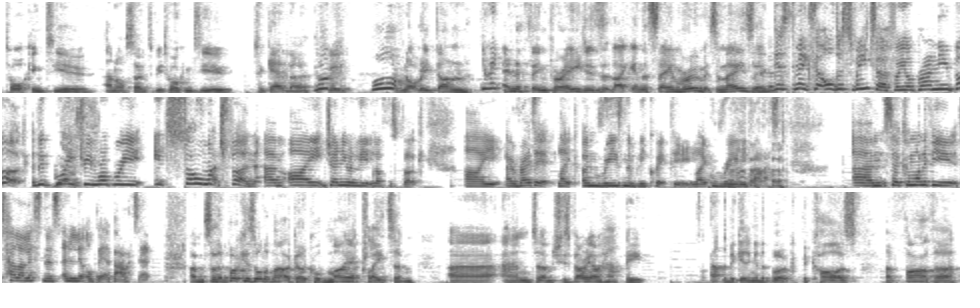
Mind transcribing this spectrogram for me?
talking to you and also to be talking to you together because we, we've not really done in- anything for ages, like in the same room. It's amazing. This makes it all the sweeter for your brand new book, The Great Yes. Dream Robbery. It's so much fun. Um, I genuinely love this book. I, I read it like unreasonably quickly, like really fast. Um, so, can one of you tell our listeners a little bit about it? Um, so the book is all about a girl called Maya Clayton, uh, and um, she's very unhappy at the beginning of the book because her father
